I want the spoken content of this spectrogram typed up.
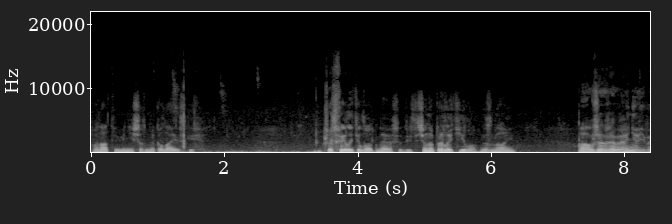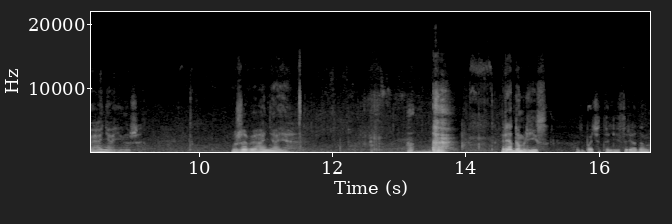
Погнати мені зараз Миколаївських. Щось вилетіло одне сюди. Що не прилетіло, не знаю. А, вже вже виганяє, виганяє вже. Вже виганяє. Рядом ліс. Ось бачите, ліс рядом.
